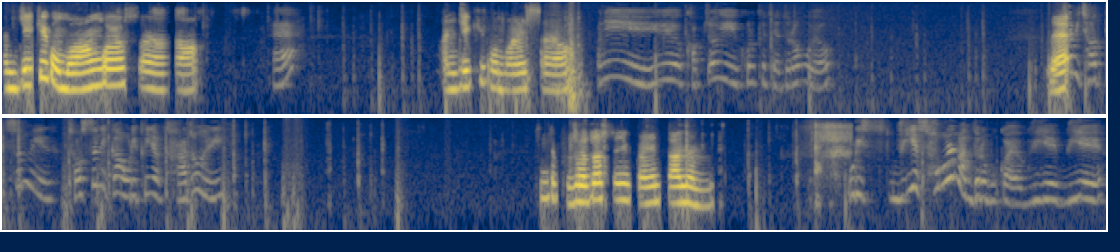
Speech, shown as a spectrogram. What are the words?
안 지키고 뭐 한 거였어요? 에? 안 지키고 뭐 했어요? 아니, 이게 갑자기 그렇게 되더라고요. 네? 어차피 졌으니, 졌으니까 우리 그냥 가죠, 우리. 근데 부서졌으니까 일단은 우리 스- 위에 성을 만들어 볼까요? 위에, 위에,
